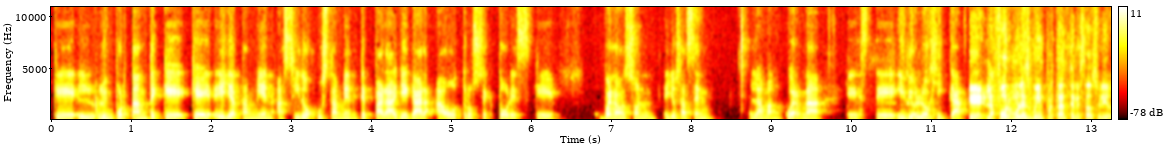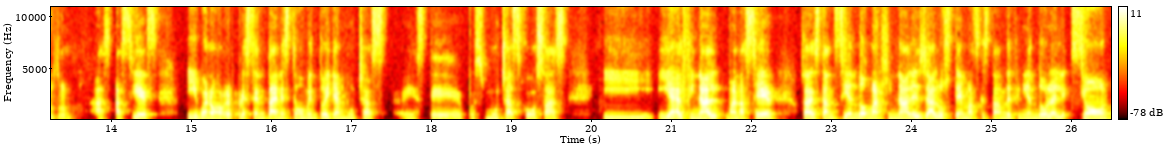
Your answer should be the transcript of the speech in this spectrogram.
que lo importante que, que, ella también ha sido justamente para llegar a otros sectores que, bueno, son, ellos hacen la mancuerna este, ideológica. Que la fórmula es muy importante en Estados Unidos, ¿no? Así es. Y bueno, representa en este momento ella muchas este, pues muchas cosas y, y, al final van a ser, o sea, están siendo marginales ya los temas que están definiendo la elección.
